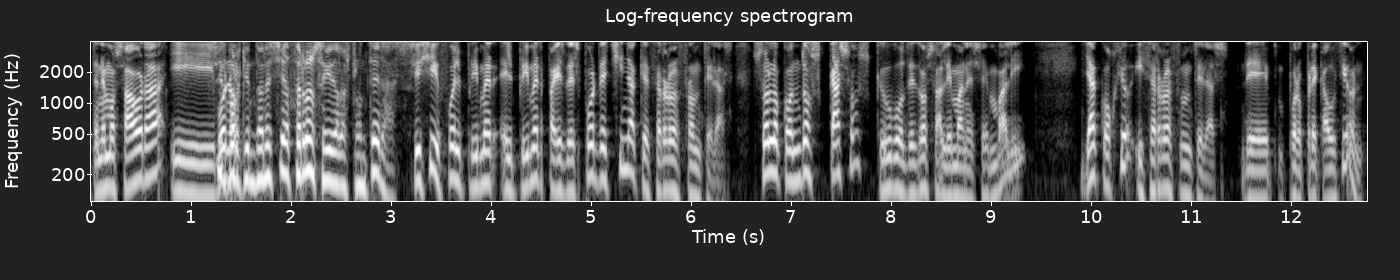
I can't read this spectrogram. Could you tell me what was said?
tenemos ahora. Y sí, bueno, porque Indonesia cerró enseguida las fronteras. Sí, sí, fue el primer, el primer país después de China que cerró las fronteras. Solo con dos casos que hubo de dos alemanes en Bali, ya cogió y cerró las fronteras de, por precaución.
